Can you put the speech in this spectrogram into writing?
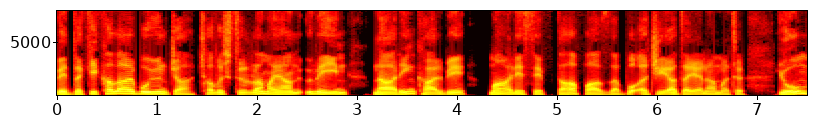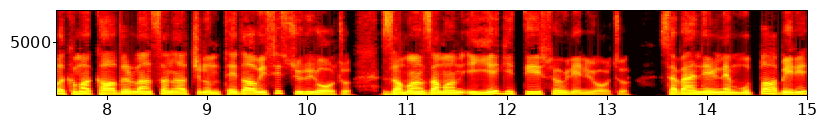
ve dakikalar boyunca çalıştırılamayan üreğin narin kalbi maalesef daha fazla bu acıya dayanamadı. Yoğun bakıma kaldırılan sanatçının tedavisi sürüyordu. Zaman zaman iyiye gittiği söyleniyordu. Sevenlerine mutlu haberi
